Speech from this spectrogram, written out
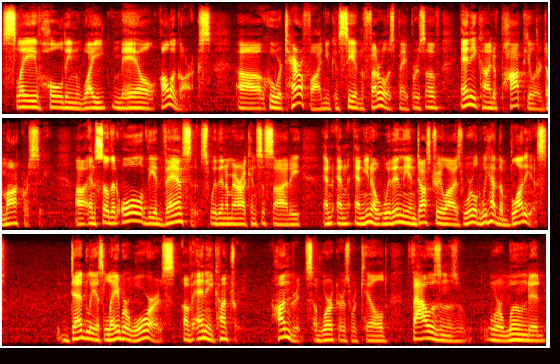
slave-holding white male oligarchs uh, who were terrified, and you can see it in the Federalist Papers, of any kind of popular democracy. Uh, and so that all of the advances within American society and, and, and, you know, within the industrialized world, we had the bloodiest, deadliest labor wars of any country. Hundreds of workers were killed, thousands were wounded.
